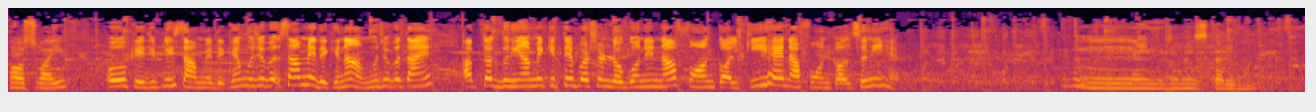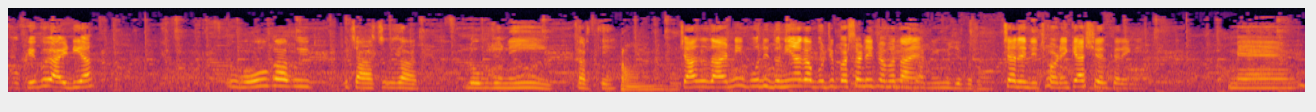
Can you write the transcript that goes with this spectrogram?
हाउस वाइफ ओके जी प्लीज़ सामने देखें। मुझे ब... सामने देखें ना। मुझे बताएँ अब तक दुनिया में कितने परसेंट लोगों ने ना फ़ोन कॉल की है ना फ़ोन कॉल सुनी है? नहीं मुझे नहीं इसका ओके कोई आइडिया तो होगा कोई पचास हज़ार। लोग जो नहीं करते। पचास हज़ार नहीं पूरी दुनिया का पूरी परसेंटेज में बताएँ। नहीं मुझे पता। चलें जी छोड़ें क्या शेयर करेंगे? मैं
